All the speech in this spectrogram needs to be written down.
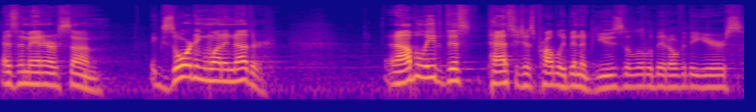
as the manner of some exhorting one another. And I believe this passage has probably been abused a little bit over the years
